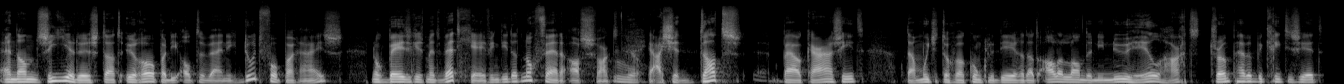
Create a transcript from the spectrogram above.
En dan zie je dus dat Europa, die al te weinig doet voor Parijs, nog bezig is met wetgeving die dat nog verder afzwakt. Ja. ja, als je dat bij elkaar ziet, dan moet je toch wel concluderen dat alle landen die nu heel hard Trump hebben bekritiseerd,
